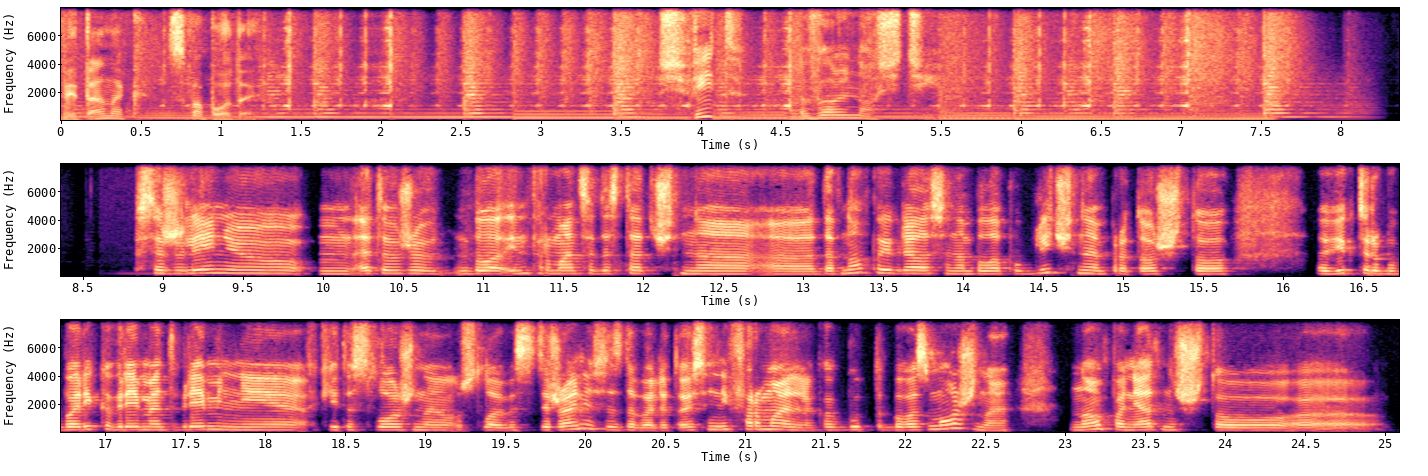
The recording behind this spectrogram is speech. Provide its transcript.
Світанак свабоды. Świt wolności. К сожалению, это уже была информация достаточно э, давно появлялась, она была публичная про то, что Виктора Бабарика время от времени какие-то сложные условия содержания создавали. То есть они формально как будто бы возможны, но понятно, что э,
